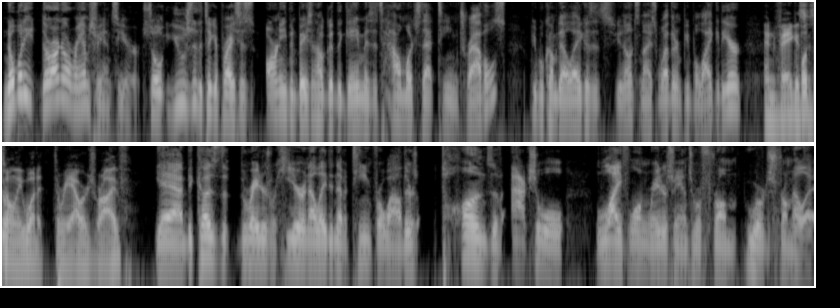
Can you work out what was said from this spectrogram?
Nobody, there are no Rams fans here, so usually the ticket prices aren't even based on how good the game is. It's how much that team travels. People come to LA because it's you know it's nice weather and people like it here. And Vegas But is the- only what a three hour drive. Yeah, because the, the Raiders were here and LA didn't have a team for a while, there's tons of actual lifelong Raiders fans who are from who are just from LA.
